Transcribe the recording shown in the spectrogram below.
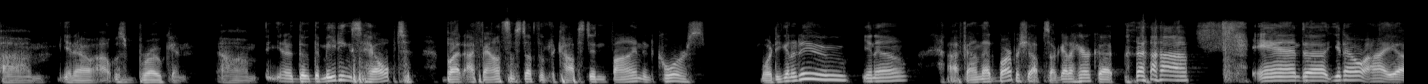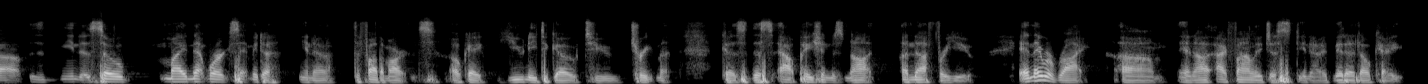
Um, you know, I was broken. Um, you know, the, the meetings helped, but I found some stuff that the cops didn't find. And of course, what are you going to do? You know, I found that barbershop, so I got a haircut. and, uh, you know, I, uh, you know, so my network sent me to, you know, the Father Martin's. Okay, you need to go to treatment because this outpatient is not enough for you. And they were right. Um, and I, I, finally just, you know, admitted, okay,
